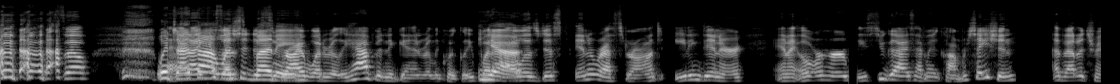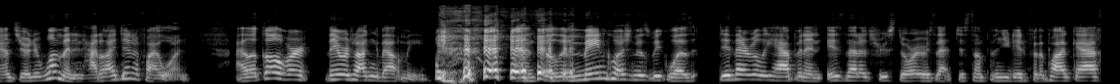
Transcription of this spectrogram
so, Which I thought was should funny. describe what really happened again, really quickly. But Yeah. I was just in a restaurant eating dinner, and I overheard these two guys having a conversation about a transgender woman and how to identify one. I look over; they were talking about me. And so the main question this week was Did that really happen? And is that a true story or is that just something you did for the podcast?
